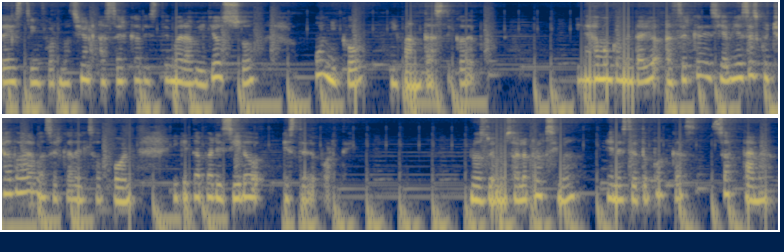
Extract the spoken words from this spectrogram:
de esta información acerca de este maravilloso, único y fantástico deporte. Y déjame un comentario acerca de si habías escuchado algo acerca del softball y qué te ha parecido este deporte. Nos vemos a la próxima en este tu podcast, Saptana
